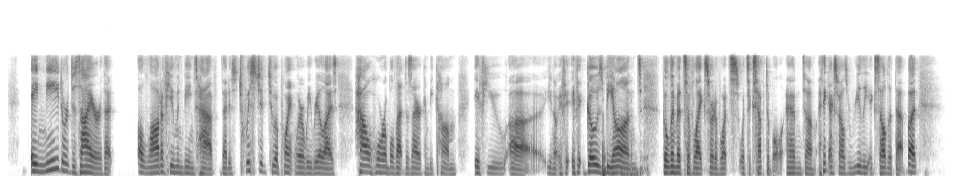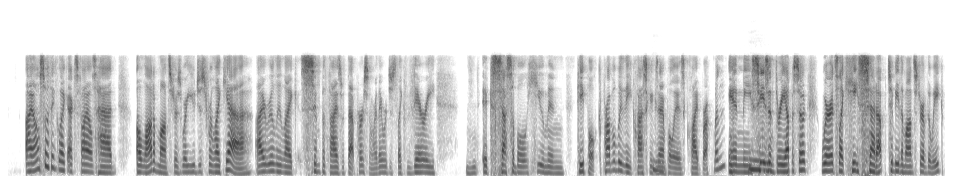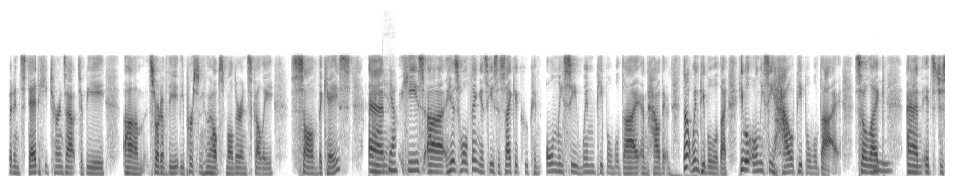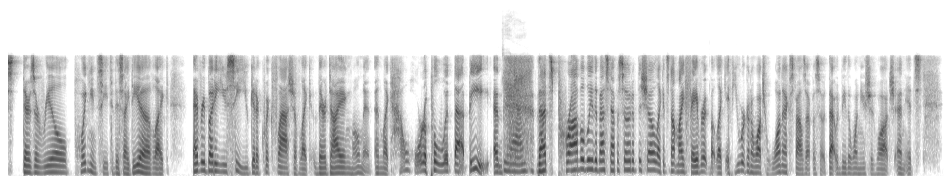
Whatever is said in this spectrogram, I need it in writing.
a need or desire that a lot of human beings have that is twisted to a point where we realize how horrible that desire can become if you uh you know if it, if it goes beyond the limits of like sort of what's what's acceptable. And um, i think x-files really excelled at that. But i also think like x-files had a lot of monsters where you just were like yeah i really like sympathize with that person where they were just like very accessible human people. Probably the classic Mhm. example is Clyde Bruckman in the Mm. season three episode, where it's like he's set up to be the monster of the week, but instead he turns out to be um, sort of the, the person who helps Mulder and Scully solve the case. And Yeah. he's uh, his whole thing is he's a psychic who can only see when people will die and how they not when people will die. He will only see how people will die. So like Mm. and it's just there's a real poignancy to this idea of like everybody you see you get a quick flash of like their dying moment and like how horrible would that be? And Yeah. that's probably the best episode of the show. Like it's not my favorite but like if you were going to watch one x-files episode that would be the one you should watch. And it's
